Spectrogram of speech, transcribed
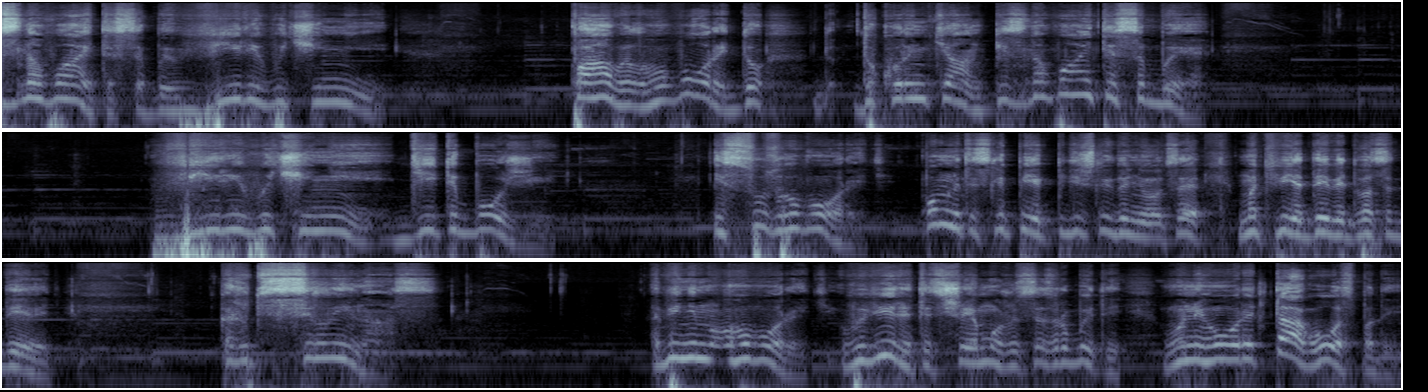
Пізнавайте себе, в вірі ви чи ні. Павел говорить до, до, коринтян, пізнавайте себе. В вірі ви чи ні, діти Божі. Ісус говорить. Помните сліпі, як підійшли до нього, це Матвія 9,29. Кажуть, сили нас. А він їм говорить, ви вірите, що я можу це зробити? Вони говорять, так, Господи.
